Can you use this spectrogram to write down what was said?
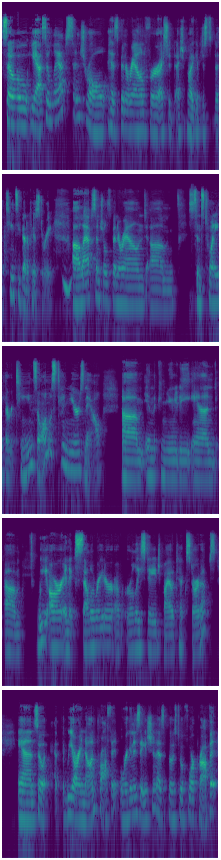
So yeah, so Lab Central has been around for I should I should probably give just a teensy bit of history. Mm-hmm. Uh, Lab Central has been around um, since 2013, so almost 10 years now um, in the community, and um, we are an accelerator of early stage biotech startups. And so uh, we are a nonprofit organization as opposed to a for profit,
